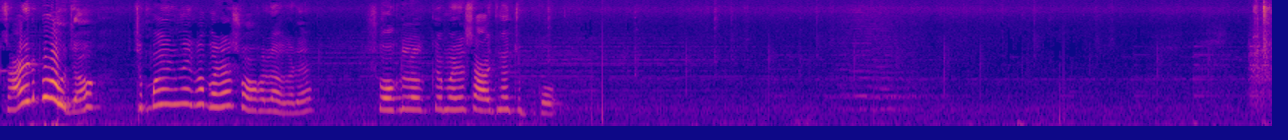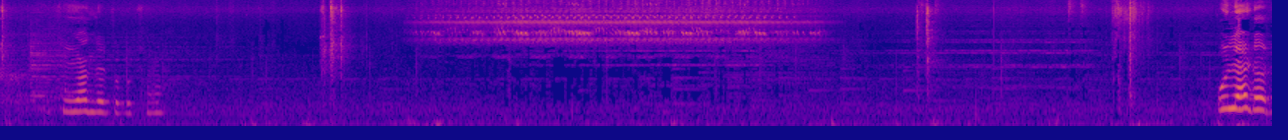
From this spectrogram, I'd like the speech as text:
साइड पे हो जाओ। चिपकने का बड़ा शौक लग रहा है। शौक लग के मेरे साथ ना चिपको। अंदर तो कुछ नहीं वो लैडर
